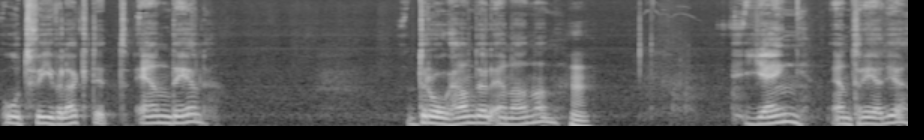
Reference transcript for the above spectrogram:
otvivelaktigt en del. Droghandel en annan. Mm. Gäng en tredje.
